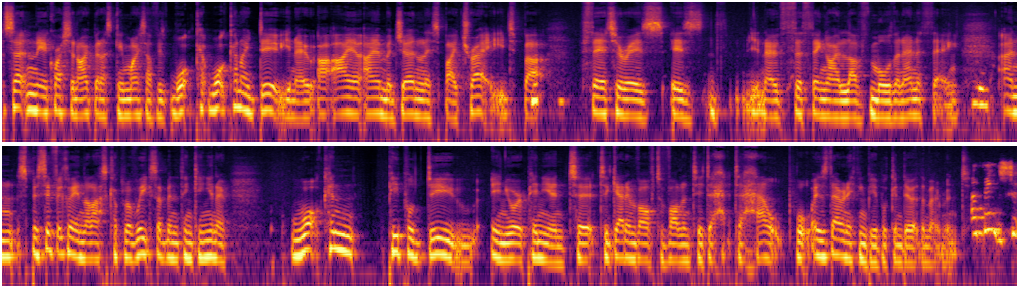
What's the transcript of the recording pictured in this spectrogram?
certainly a question I've been asking myself is what can, what can I do? You know, I, I am a journalist by trade, but theatre is is you know the thing I love more than anything. And specifically in the last couple of weeks, I've been thinking, you know, what can people do, in your opinion, to, to get involved, to volunteer, to, to help? What, is there anything people can do at the moment? I think, so,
